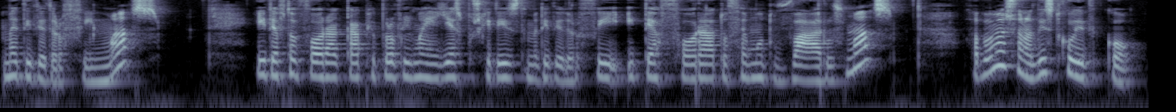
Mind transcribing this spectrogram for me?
με τη διατροφή μας, είτε αυτό αφορά κάποιο πρόβλημα υγείας που σχετίζεται με τη διατροφή, είτε αφορά το θέμα του βάρους μας, θα πάμε στον αντίστοιχο ειδικό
